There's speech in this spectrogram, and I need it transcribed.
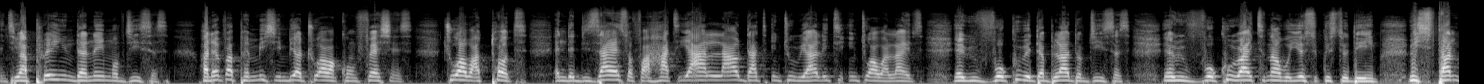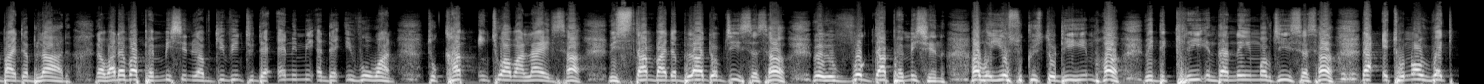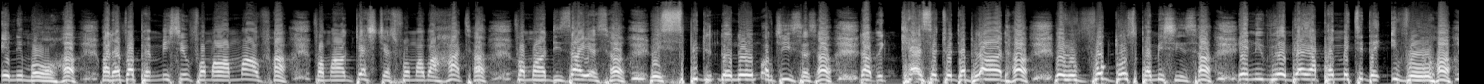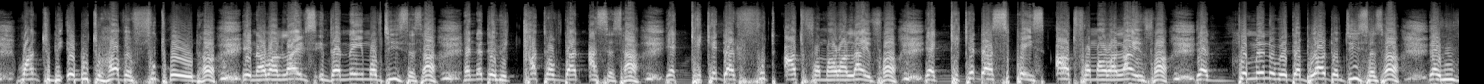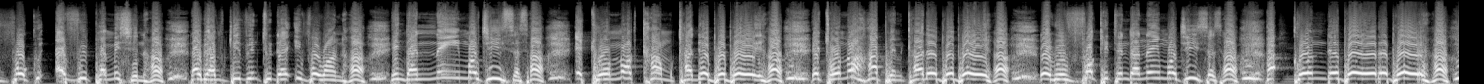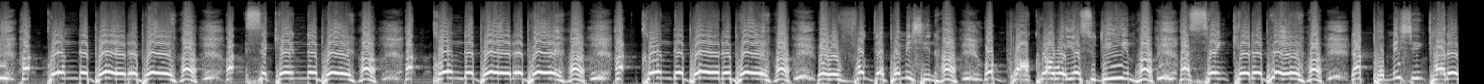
And you are praying in the name of Jesus. Whatever permission be through our confessions, through our thoughts, and the desires of our heart, you allow that into reality into our lives. You revoke with the blood of Jesus. You revoke right now with Jesus Christ to today. We stand by the blood. That whatever permission we have given to the enemy and the evil one to come into our lives, huh, we stand by the blood of Jesus. Huh, we revoke that permission. Our Jesus Christ today. Huh, we decree in the name of Jesus huh, that it will not work anymore. Huh, Uh, whatever permission from our mouth, uh, from our gestures, from our heart, uh, from our desires, uh, we speak in the name of Jesus uh, that we curse it with the blood. Uh, we revoke those permissions. anywhere we are permitted the evil want to be able to have a foothold in our lives in the name of Jesus. and then we cut off that access. you're kicking that foot out from our life. you're kicking that space out from our life. Dominion with the blood of Jesus. That we revoke every permission that we have given to the evil one in the name of Jesus. it will not come. It will not happen. We revoke it in the name of Jesus. Be, sekende We revoke the permission. Oh. That permission revoke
